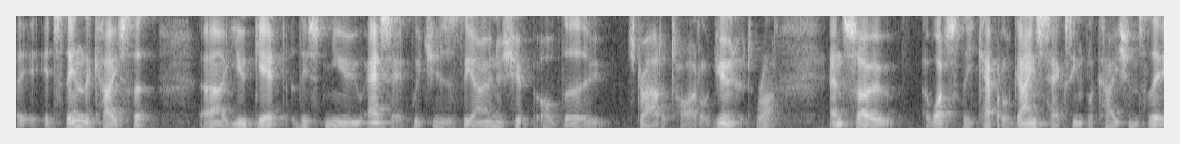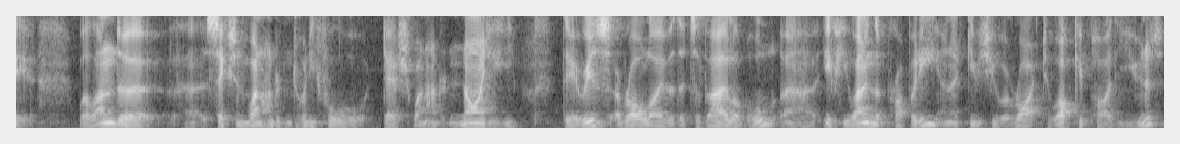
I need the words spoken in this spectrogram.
it's then the case that uh, you get this new asset, which is the ownership of the strata titled unit. Right. And so, uh, what's the capital gains tax implications there? Well, under uh, section 124 190, there is a rollover that's available uh, if you own the property and it gives you a right to occupy the unit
